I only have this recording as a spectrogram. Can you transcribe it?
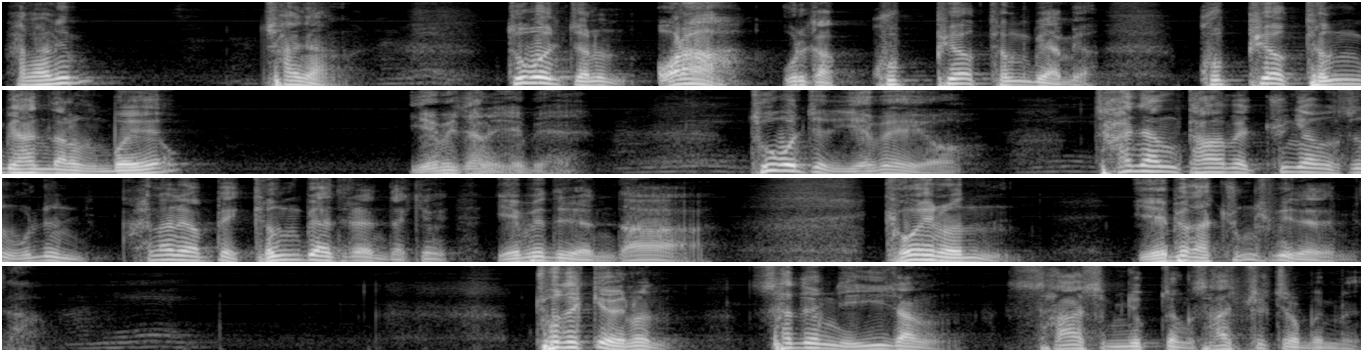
하나님 찬양. 두 번째는 오라 우리가 굽혀 경배하며 굽혀 경배한다는 건 뭐예요? 예배잖아요 예배. 두 번째는 예배예요. 찬양 다음에 중요한 것은 우리는 하나님 앞에 경배드려야 된다. 경- 예배 드려야 된다. 교회는 예배가 중심이 돼야 됩니다. 초대교회는 사도행전 2장 46장 47절 보면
